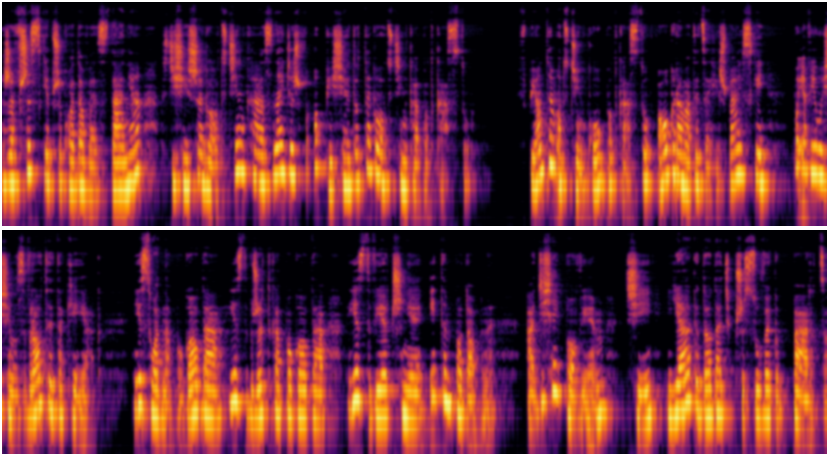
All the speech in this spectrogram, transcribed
że wszystkie przykładowe zdania z dzisiejszego odcinka znajdziesz w opisie do tego odcinka podcastu. W piątym odcinku podcastu o gramatyce hiszpańskiej pojawiły się zwroty takie jak jest ładna pogoda, jest brzydka pogoda, jest wiecznie i tym podobne. A dzisiaj powiem Ci, jak dodać przysłówek bardzo.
